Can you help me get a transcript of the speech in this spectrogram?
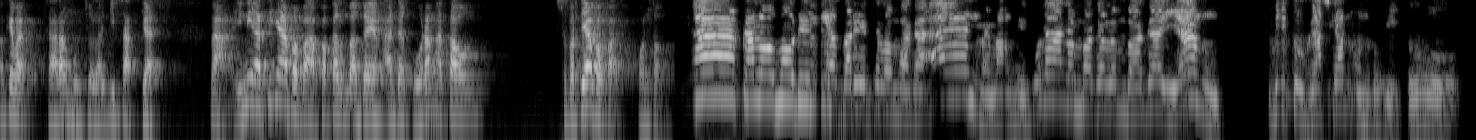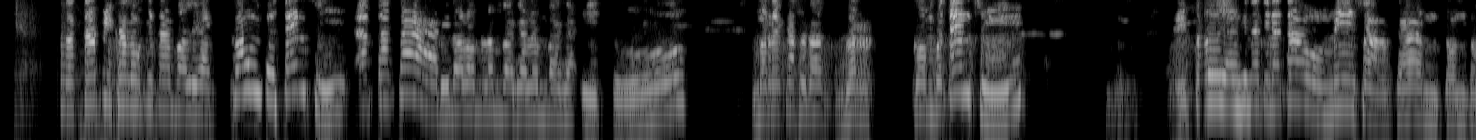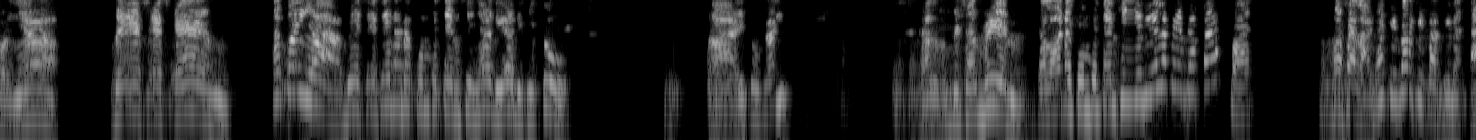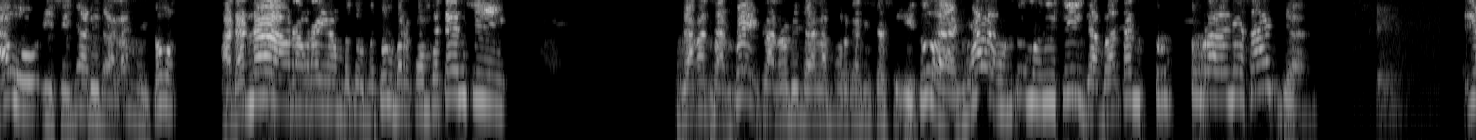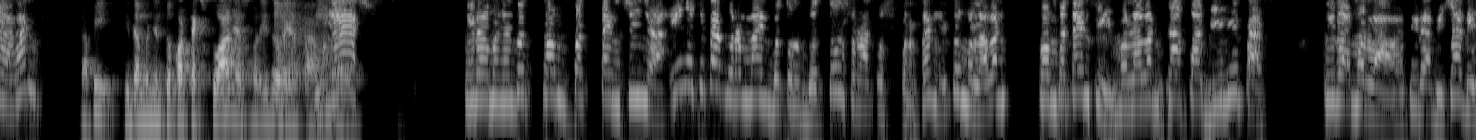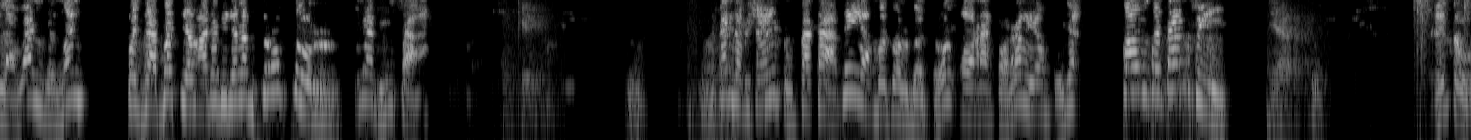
Oke Pak, sekarang muncul lagi Satgas. Nah, ini artinya apa Pak? Apakah lembaga yang ada kurang atau seperti apa Pak Ponto? Ya, kalau mau dilihat dari kelembagaan, memang itulah lembaga-lembaga yang ditugaskan untuk itu. Tetapi kalau kita melihat kompetensi, apakah di dalam lembaga-lembaga itu mereka sudah berkompetensi? Itu yang kita tidak tahu. Misalkan contohnya BSSN. Apa iya BSSN ada kompetensinya dia di situ? Nah itu kan kalau bisa BIN, kalau ada kompetensinya dia lebih apa-apa. Masalahnya kita kita tidak tahu isinya di dalam itu ada enggak orang-orang yang betul-betul berkompetensi. Jangan sampai kalau di dalam organisasi itu hanya untuk mengisi jabatan strukturalnya saja. Iya kan? Tapi tidak menyentuh kontekstualnya seperti itu ya Pak. Yes. Tidak menyentuh kompetensinya. Ini kita bermain betul-betul 100% itu melawan kompetensi, melawan kapabilitas. Tidak melawan, tidak bisa dilawan dengan pejabat yang ada di dalam struktur. Tidak bisa. Oke. Kan nggak bisa itu. Tetapi yang betul-betul orang-orang yang punya kompetensi. Ya. Itu.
